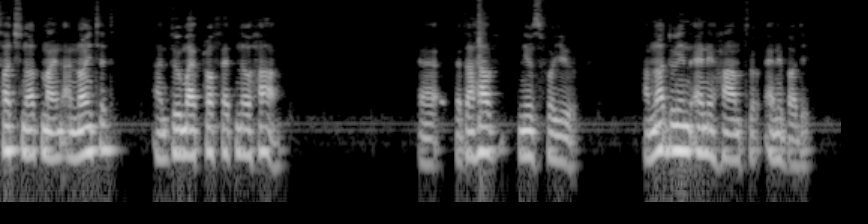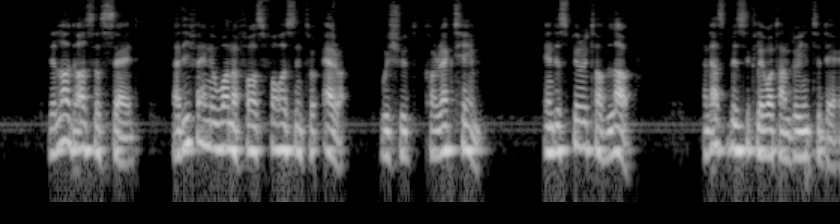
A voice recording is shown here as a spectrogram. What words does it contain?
touch not mine anointed and do my prophet no harm. Uh, but I have news for you. I'm not doing any harm to anybody. The Lord also said that if any one of us falls into error, we should correct him in the spirit of love. And that's basically what I'm doing today.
